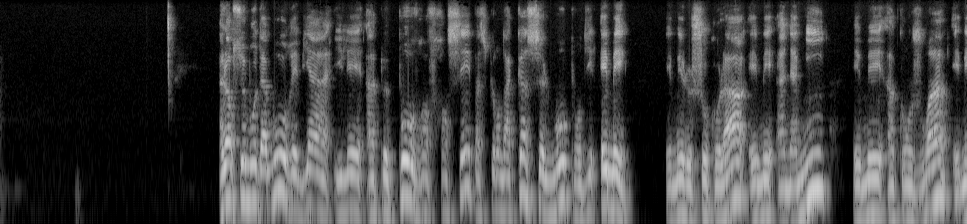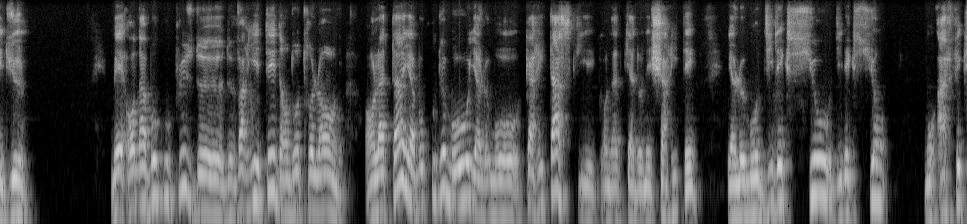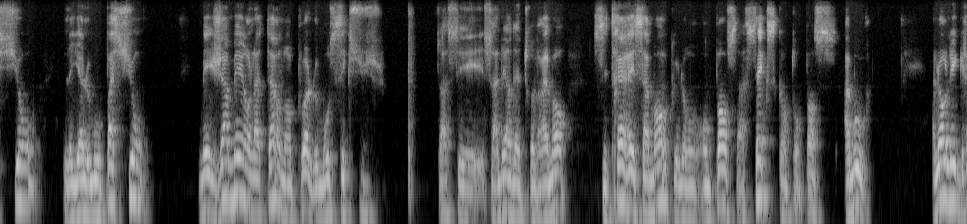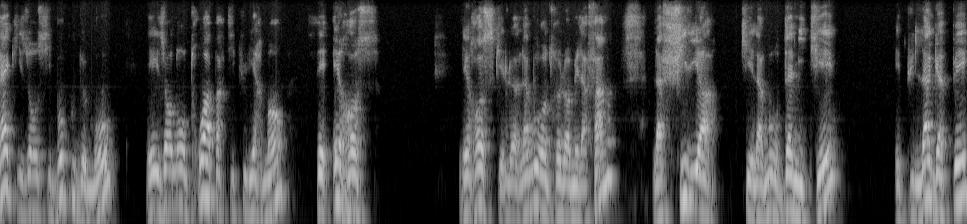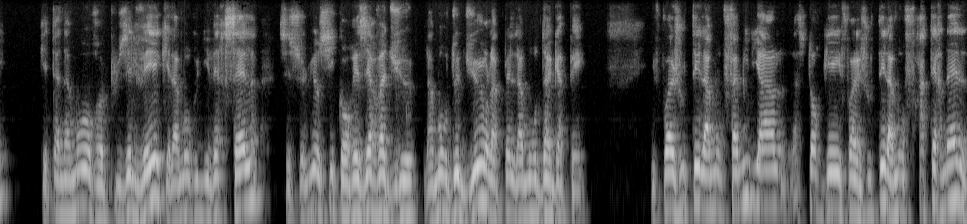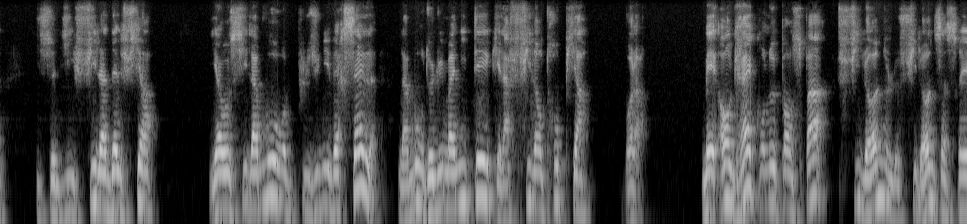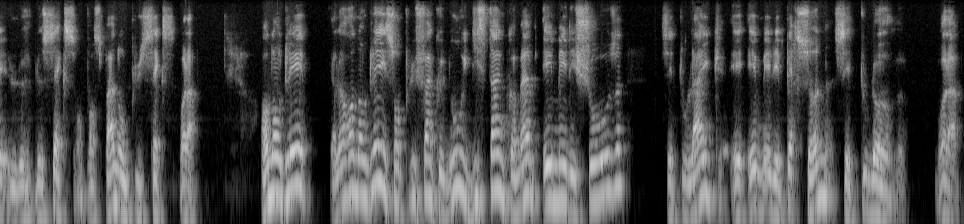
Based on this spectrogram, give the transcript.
Alors ce mot d'amour, eh bien, il est un peu pauvre en français parce qu'on n'a qu'un seul mot pour dire aimer. Aimer le chocolat, aimer un ami, aimer un conjoint, aimer Dieu. Mais on a beaucoup plus de, de variété dans d'autres langues. En latin, il y a beaucoup de mots. Il y a le mot caritas qui, a, donné charité. Il y a le mot dilectio, dilection, mot affection. Il y a le mot passion mais jamais en latin on emploie le mot sexus. Ça, ça a l'air d'être vraiment, c'est très récemment que l'on pense à sexe quand on pense amour. Alors les Grecs, ils ont aussi beaucoup de mots, et ils en ont trois particulièrement, c'est Eros. L'Eros qui est l'amour entre l'homme et la femme, la Philia qui est l'amour d'amitié, et puis l'Agapé qui est un amour plus élevé, qui est l'amour universel, c'est celui aussi qu'on réserve à Dieu. L'amour de Dieu, on l'appelle l'amour d'agapé. Il faut ajouter l'amour familial, la storgé, il faut ajouter l'amour fraternel, qui se dit Philadelphia. Il y a aussi l'amour plus universel, l'amour de l'humanité, qui est la philanthropia. Voilà. Mais en grec, on ne pense pas philone. Le philone, ça serait le, sexe. On ne pense pas non plus sexe. Voilà. En anglais, alors en anglais, ils sont plus fins que nous. Ils distinguent quand même aimer les choses, c'est to like, et aimer les personnes, c'est to love. Voilà.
